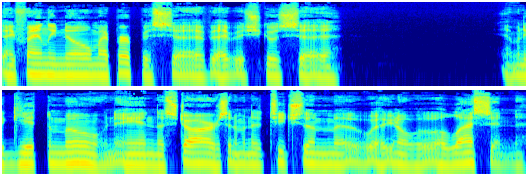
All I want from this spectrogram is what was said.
I finally know my purpose. Uh, she goes, uh, I'm going to get the moon and the stars and I'm going to teach them, uh, you know, a lesson.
